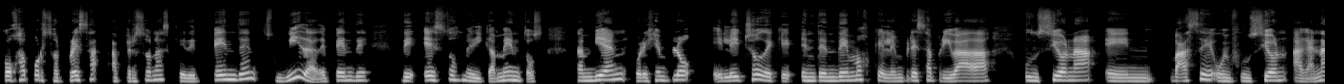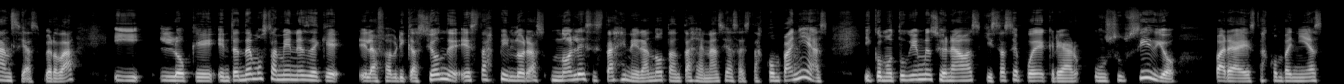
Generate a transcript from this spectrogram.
coja por sorpresa a personas que dependen, su vida depende de estos medicamentos. También, por ejemplo, el hecho de que entendemos que la empresa privada funciona en base o en función a ganancias, ¿verdad? Y lo que entendemos también es de que la fabricación de estas píldoras no les está generando tantas ganancias a estas compañías. Y como tú bien mencionabas, quizás se puede crear un subsidio para estas compañías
